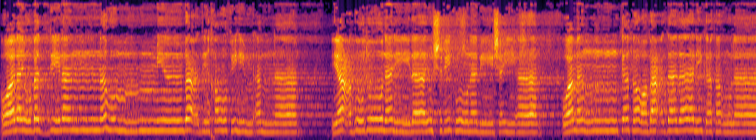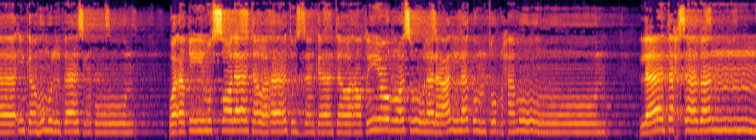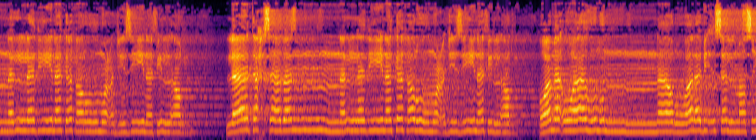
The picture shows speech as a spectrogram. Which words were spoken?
وليبدلنهم من بعد خوفهم أمنا. يعبدونني لا يشركون بي شيئا. ومن كفر بعد ذلك فأولئك هم الفاسقون. وأقيموا الصلاة وآتوا الزكاة وأطيعوا الرسول لعلكم ترحمون. لا تحسبن الذين كفروا معجزين في الأرض. لا تحسبن الذين كفروا معجزين في الأرض. ومأواهم النار ولبئس المصير.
